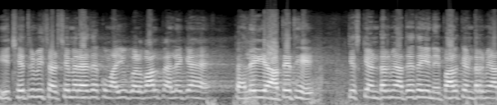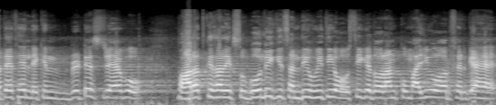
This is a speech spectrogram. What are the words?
ये क्षेत्र भी चर्चे में रहते कुमायूं गढ़वाल पहले क्या है? पहले ये आते थे, किसके अंडर में आते थे? ये नेपाल के अंडर में आते थे, लेकिन ब्रिटिश जो है वो भारत के साथ एक सुगोली की संधि हुई थी और उसी के दौरान कुमायूं और फिर क्या है?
